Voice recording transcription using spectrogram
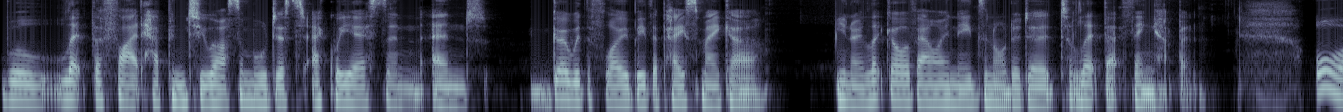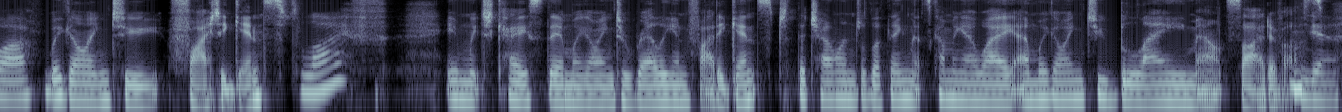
we'll let the fight happen to us and we'll just acquiesce and, and go with the flow, be the pacemaker, you know, let go of our own needs in order to, to let that thing happen. Or we're going to fight against life in which case then we're going to rally and fight against the challenge or the thing that's coming our way and we're going to blame outside of us. Yes.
